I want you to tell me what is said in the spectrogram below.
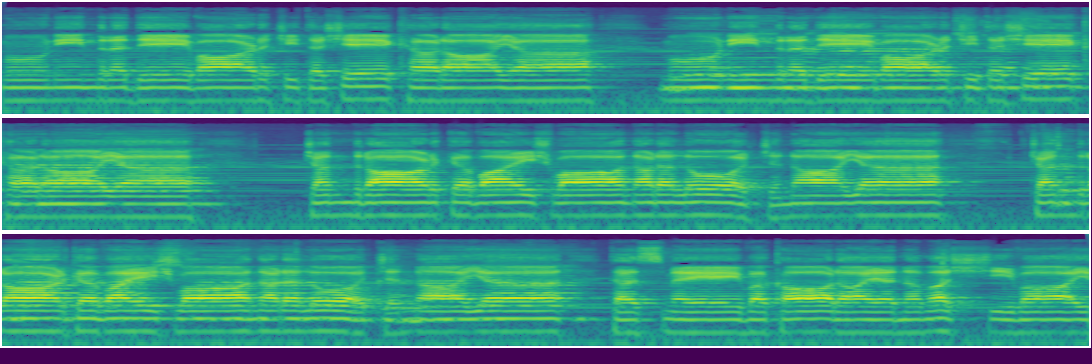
मुनीन्द्रदेवार्चितशेखराय। मुनीन्द्रदेवार्चितशेखराय। चन्द्रार्कवैश्वानरलोचनाय। चन्द्रार्कवैश्वानरलोचनाय तस्मै वकाराय नमः शिवाय।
